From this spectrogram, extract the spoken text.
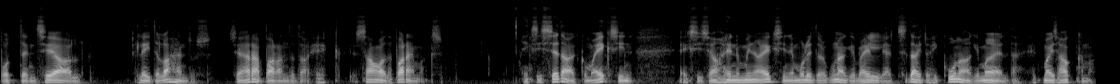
potentsiaal leida lahendus, see ära parandada ehk saada paremaks. ehk siis seda, et kui ma eksin, ehk siis jah, ei no mina eksin ja mul ei tule kunagi välja, et seda ei tohi kunagi mõelda, et ma ei saa hakkama.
